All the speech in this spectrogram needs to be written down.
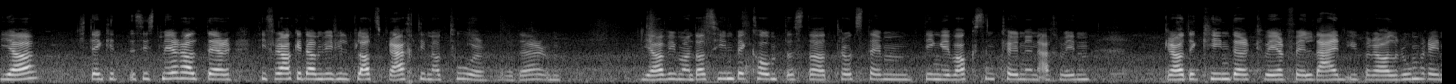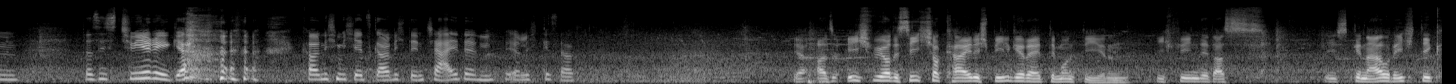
Ja, ich denke, es ist mehr halt der, die Frage dann, wie viel Platz braucht die Natur, oder? Und ja, wie man das hinbekommt, dass da trotzdem Dinge wachsen können, auch wenn gerade Kinder querfeldein überall rumrennen. Das ist schwierig, ja. Kann ich mich jetzt gar nicht entscheiden, ehrlich gesagt. Ja, also ich würde sicher keine Spielgeräte montieren. Ich finde, das ist genau richtig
